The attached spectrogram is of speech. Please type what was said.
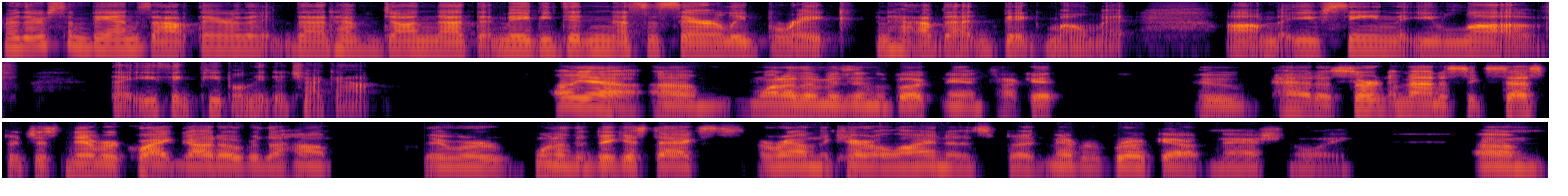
Are there some bands out there that that have done that that maybe didn't necessarily break and have that big moment um, that you've seen that you love that you think people need to check out? Oh yeah, um, one of them is in the book, Nantucket, who had a certain amount of success but just never quite got over the hump. They were one of the biggest acts around the Carolinas, but never broke out nationally. Um,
